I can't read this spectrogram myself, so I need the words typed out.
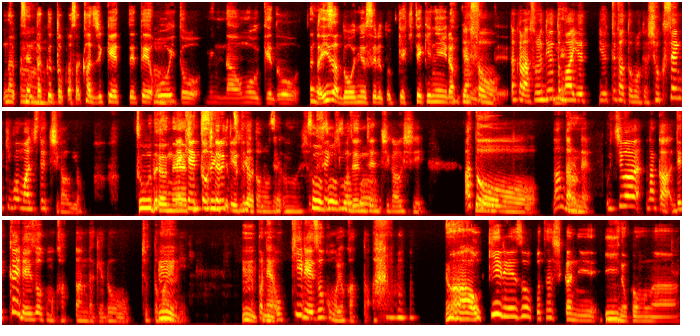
なうん。洗濯とかさ、家事系って手多いとみんな思うけど、なんかいざ導入すると劇的に楽いや、になって。そう。だから、それで言うと、ね。前言言ってたと思うけど、食洗機もマジで違うよ。そうだよね。ね、検討してるって言ってたと思うけど、うん、食洗機も全然違うし。あと、なんだろうね、うちはなんか、でっかい冷蔵庫も買ったんだけど、ちょっと前に。うんやっぱね、うん大きい冷蔵庫も良かった。ああ大きい冷蔵庫確かにいいのかもな、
